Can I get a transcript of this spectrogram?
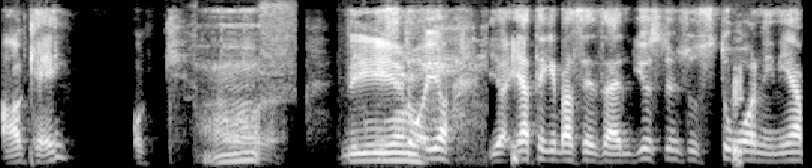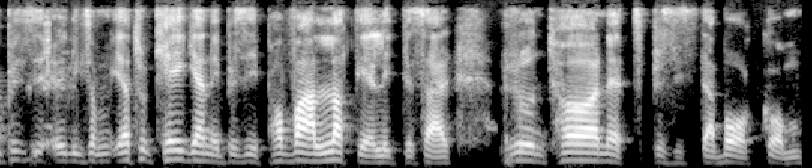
Okej. Och, Ja, och, vi- står, jag, jag, jag tänker bara säga så här, just nu så står ni, ni har precis, liksom, jag tror Kagan i princip har vallat er lite så här runt hörnet precis där bakom.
